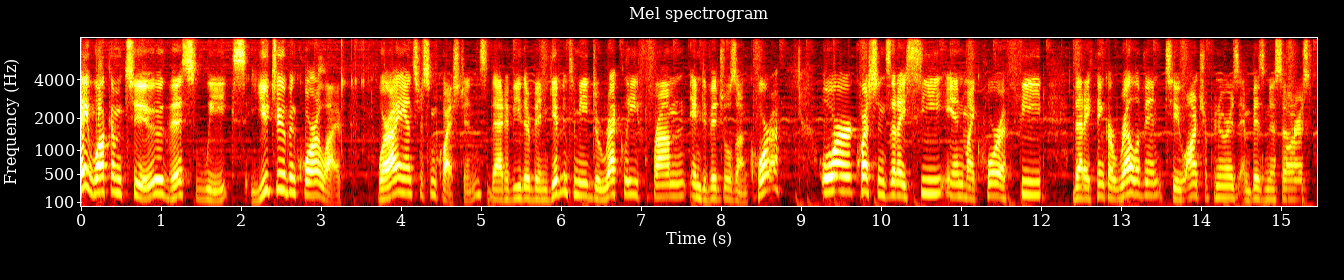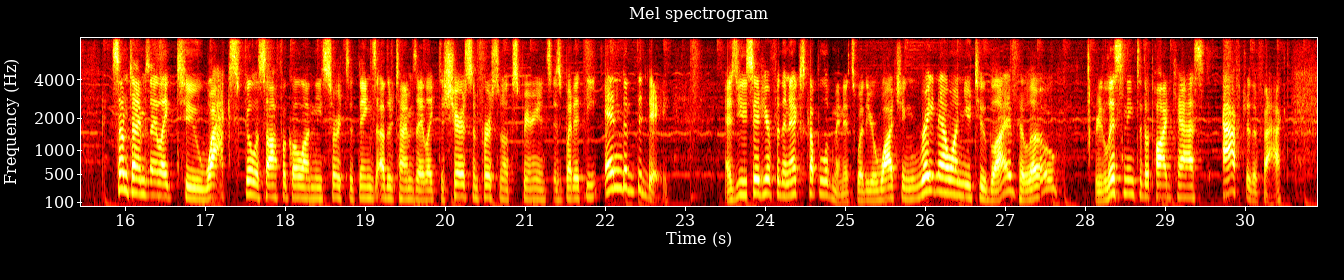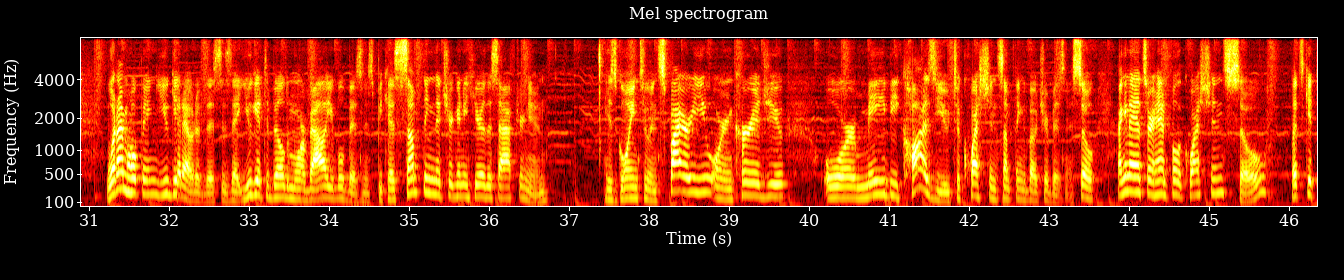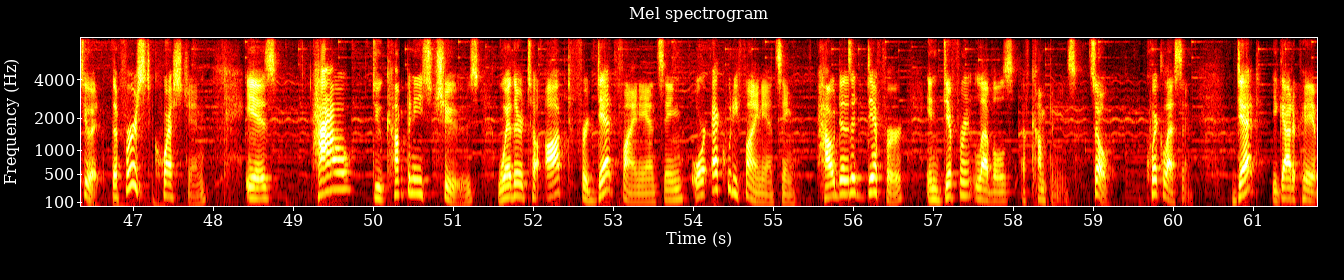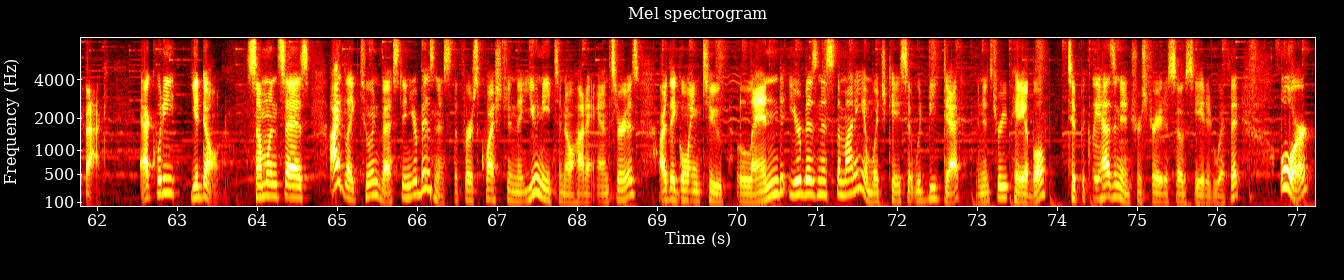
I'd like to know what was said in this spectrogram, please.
Hey, welcome to this week's YouTube and Quora Live, where I answer some questions that have either been given to me directly from individuals on Quora or questions that I see in my Quora feed that I think are relevant to entrepreneurs and business owners. Sometimes I like to wax philosophical on these sorts of things. Other times I like to share some personal experiences. But at the end of the day, as you sit here for the next couple of minutes, whether you're watching right now on YouTube Live, hello, or you're listening to the podcast after the fact, what I'm hoping you get out of this is that you get to build a more valuable business because something that you're going to hear this afternoon is going to inspire you or encourage you or maybe cause you to question something about your business. So I'm going to answer a handful of questions. So let's get to it. The first question is How do companies choose whether to opt for debt financing or equity financing? How does it differ in different levels of companies? So, quick lesson debt, you got to pay it back. Equity, you don't. Someone says, I'd like to invest in your business. The first question that you need to know how to answer is Are they going to lend your business the money, in which case it would be debt and it's repayable, typically has an interest rate associated with it? Or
